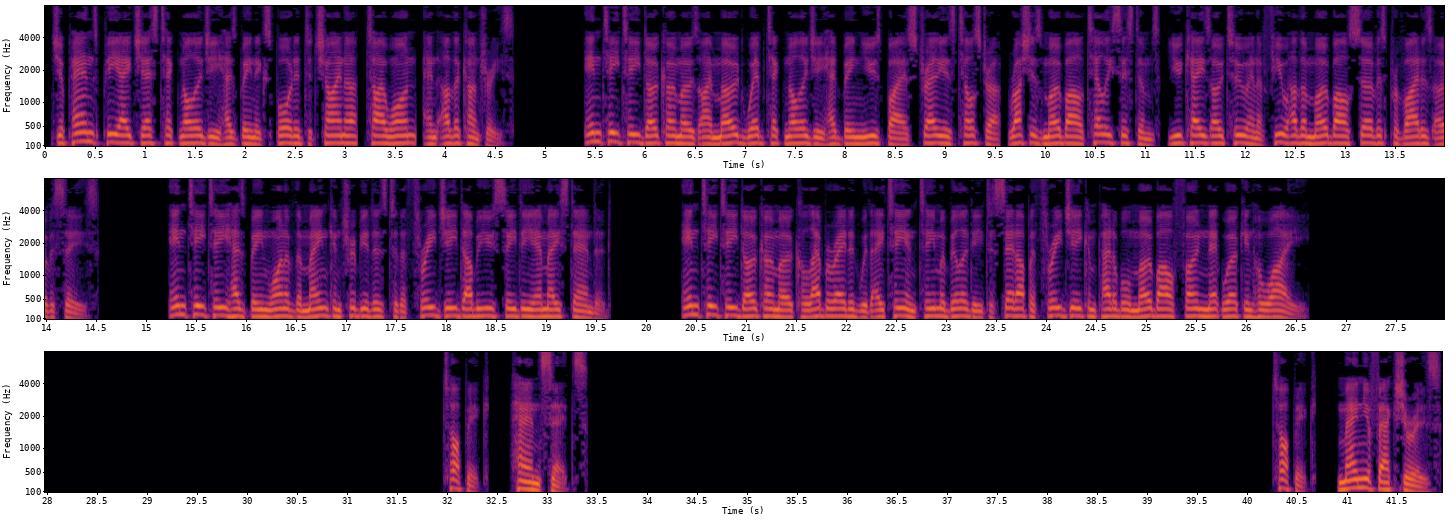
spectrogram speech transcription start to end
Japan's PHS technology has been exported to China, Taiwan, and other countries. NTT Docomo's i-mode web technology had been used by Australia's Telstra, Russia's Mobile Telesystems, UK's O2 and a few other mobile service providers overseas. NTT has been one of the main contributors to the 3G WCDMA standard. NTT Docomo collaborated with AT&T Mobility to set up a 3G-compatible mobile phone network in Hawaii. Topic: Handsets Topic: Manufacturers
